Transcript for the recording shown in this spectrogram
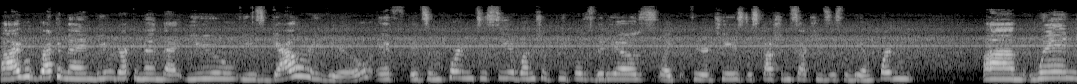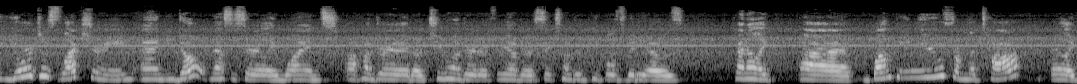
I would recommend, we would recommend that you use gallery view if it's important to see a bunch of people's videos, like for your TA's discussion sections, this would be important. Um, when you're just lecturing and you don't necessarily want 100 or 200 or 300 or 600 people's videos kind of like uh, bumping you from the top or like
